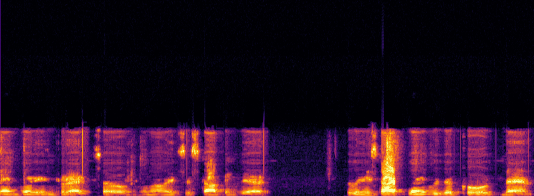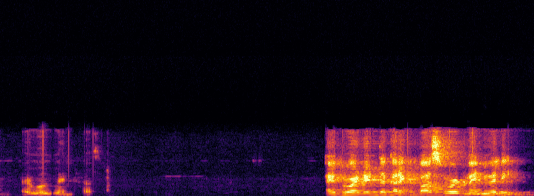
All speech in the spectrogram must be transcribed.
entered incorrect so you know it's stopping there. So when you start playing with the code then it will be interesting. I provided the correct password manually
